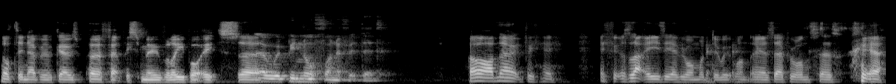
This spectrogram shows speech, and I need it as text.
nothing ever goes perfectly smoothly. But it's uh, it would be no fun if it did. Oh no, be, if it was that easy, everyone would do it, wouldn't they? As everyone says, yeah,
